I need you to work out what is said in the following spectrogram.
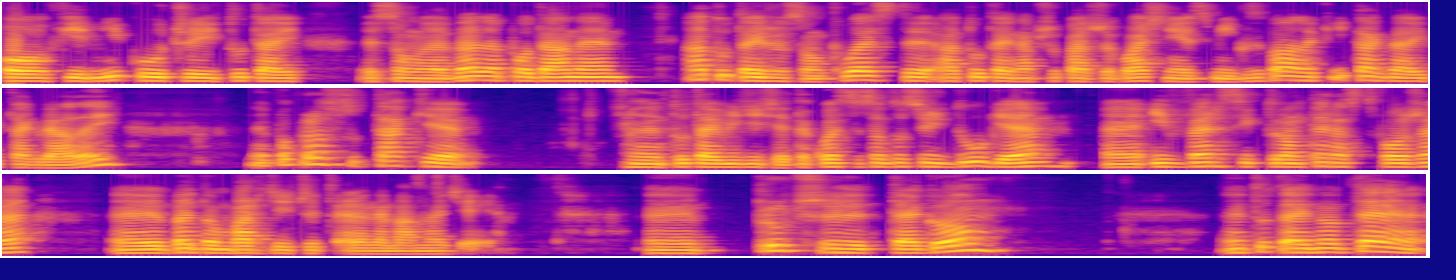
o filmiku, czyli tutaj są levele podane, a tutaj, że są questy, a tutaj na przykład, że właśnie jest mix walk i tak dalej, i tak dalej. Po prostu takie E, tutaj widzicie, te questy są dosyć długie e, i w wersji, którą teraz tworzę, e, będą bardziej czytelne, mam nadzieję. Prócz tego, tutaj no te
